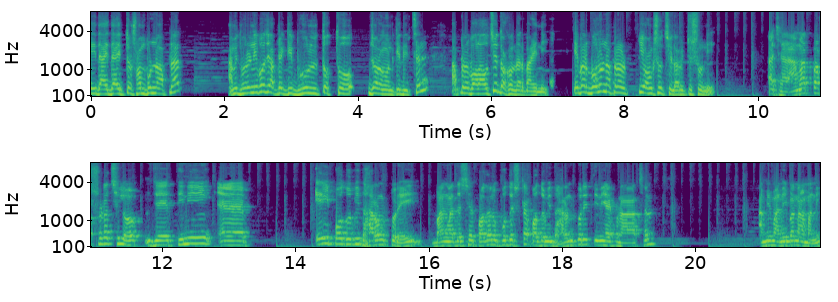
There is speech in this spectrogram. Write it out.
এই দায় দায়িত্ব সম্পূর্ণ আপনার। আমি ধরে নিব যে আপনি একটি ভুল তথ্য জনগণকে দিচ্ছেন। আপনার বলা উচিত দখলদার বাহিনী। এবার বলুন আপনার কি অংশ ছিল, আমি একটু শুনি। আচ্ছা আমার প্রশ্নটা ছিল যে তিনি এই পদবি ধারণ করেই বাংলাদেশের প্রধান উপদেষ্টা পদবি ধারণ করে তিনি এখন আছেন। আমি মানি বা না মানি।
